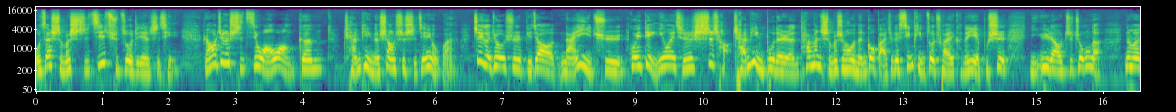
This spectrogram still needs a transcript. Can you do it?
我在什么时机去做这件事情，然后这个时机往往跟产品的上市时间有关，这个就是比较难以去规定，因为其实市场产品部的人，他们什么时候能够把这个新品做出来，可能也不是你预料之中的。那么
